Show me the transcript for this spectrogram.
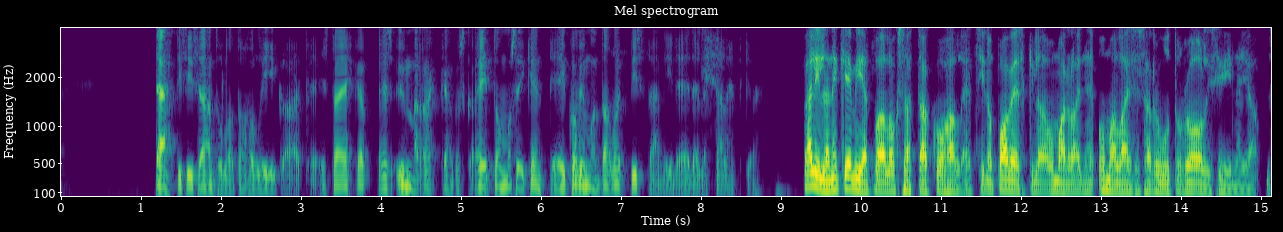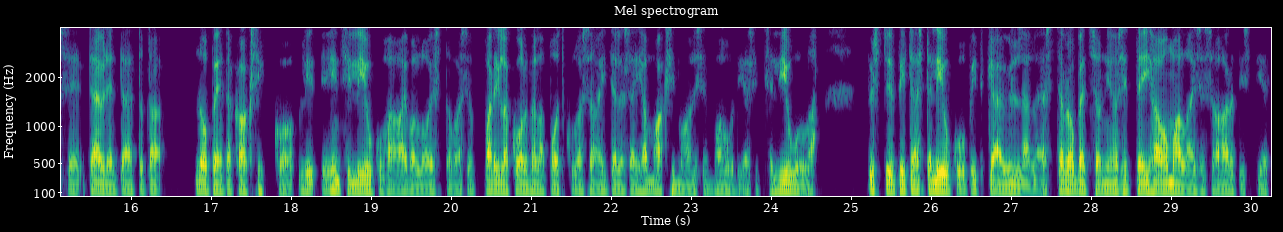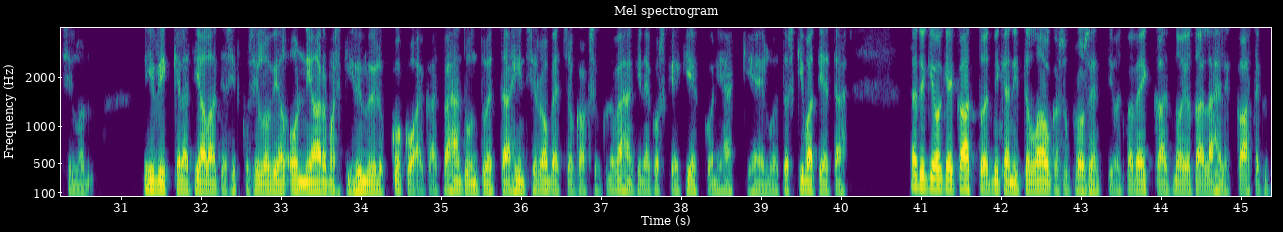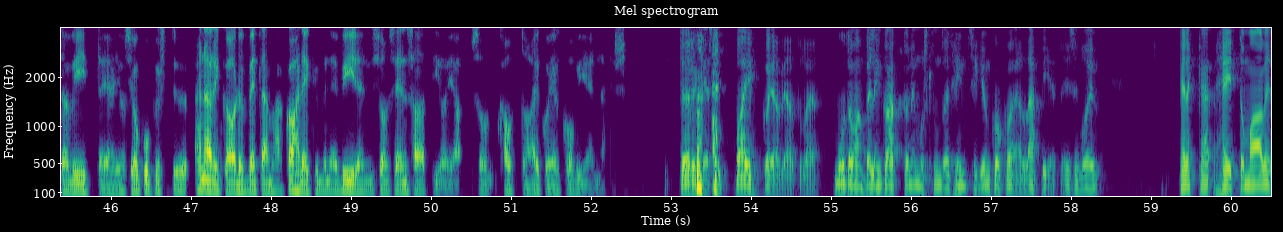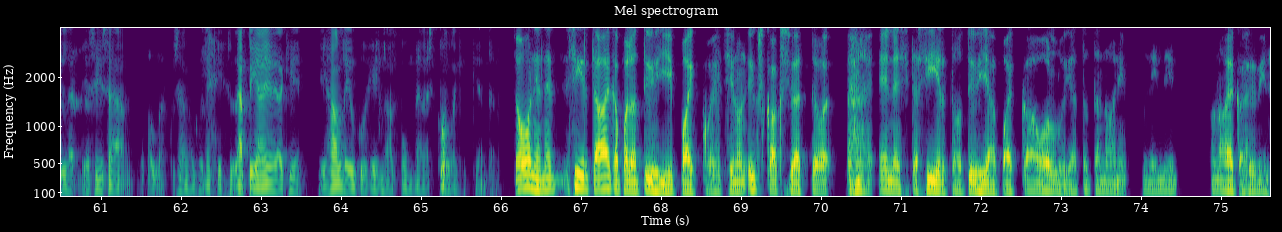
tähti tulo tuohon liikaa. että ei sitä ehkä edes ymmärräkään, koska ei tuommoisia kenttiä, ei kovin montaa voi pistää niiden edelle tällä hetkellä. Välillä ne kemiat vaan loksahtaa kohdalle. että siinä on Paveskilla omanlaisensa ruuturooli siinä ja se täydentää tota nopeita kaksikkoa. Hintsin liukuhan aivan loistava. Se parilla kolmella potkulla saa itsellensä ihan maksimaalisen vauhdin ja sitten se liulla pystyy pitämään sitä liukua pitkään yllällä. Ja sitten Robertsoni on sitten ihan omanlaisensa artisti, että silloin niin vikkelät jalat ja sitten kun silloin vielä Onni Armaskin hymyily koko aika, että vähän tuntuu, että tämä Hintsi Robertson kaksi, kun ne vähänkin ne koskee kiekkoa, niin häkki heiluu. Että olisi kiva tietää, täytyykin oikein katsoa, että mikä niiden laukaisuprosentti on. Että mä veikkaan, että ne on jotain lähelle 25, ja jos joku pystyy NRin kauden vetämään 25, niin se on sensaatio, ja se on kautta aikojen kovin ennätys. Törkeästi paikkoja vielä tulee. Muutaman pelin katto, niin musta tuntuu, että Hintsikin on koko ajan läpi, että ei se voi pelkkä heitto maalille ja sisään olla, kun siellä on kuitenkin läpiajojakin ihan liukuhinnalta mun mielestä tuollakin kentällä. No on, ja ne siirtää aika paljon tyhjiä paikkoja. Et siinä on yksi, kaksi syöttöä ennen sitä siirtoa tyhjää paikkaa ollut, ja tota noin, niin, niin, niin, on aika hyvin,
